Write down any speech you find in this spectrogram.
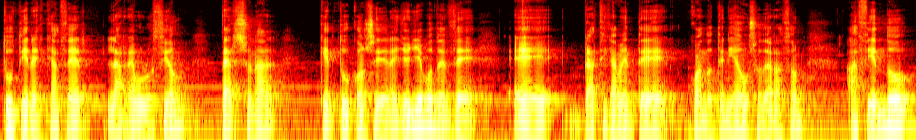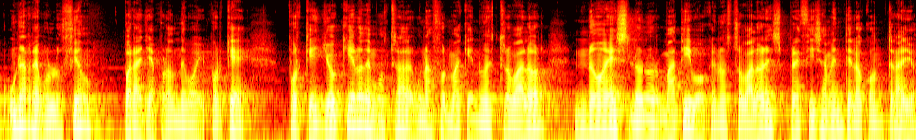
tú tienes que hacer la revolución personal que tú consideres. Yo llevo desde eh, prácticamente cuando tenía uso de razón haciendo una revolución por allá por donde voy. ¿Por qué? Porque yo quiero demostrar de alguna forma que nuestro valor no es lo normativo, que nuestro valor es precisamente lo contrario,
